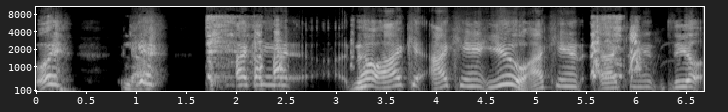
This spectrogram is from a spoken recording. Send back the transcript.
What? No. I can't. no, I can't. I can't. You. I can't. I can't deal.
